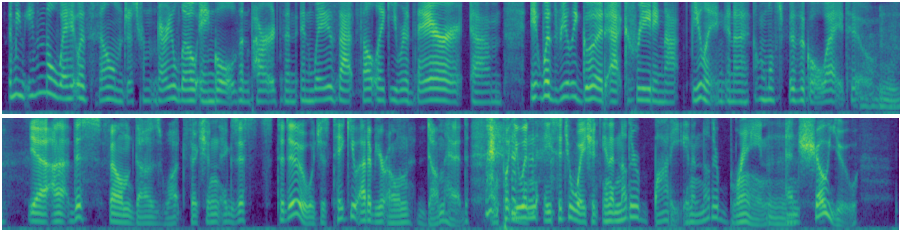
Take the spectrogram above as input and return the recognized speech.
I mean, even the way it was filmed, just from very low angles and parts and in ways that felt like you were there, um, it was really good at creating that feeling in a almost physical way, too. Yeah, uh, this film does what fiction exists to do, which is take you out of your own dumb head and put you in a situation in another body, in another brain, and show you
